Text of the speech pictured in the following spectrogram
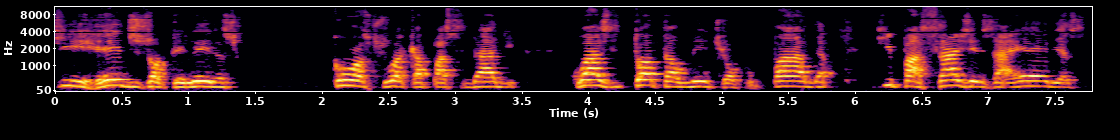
de redes hoteleiras com a sua capacidade quase totalmente ocupada, de passagens aéreas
